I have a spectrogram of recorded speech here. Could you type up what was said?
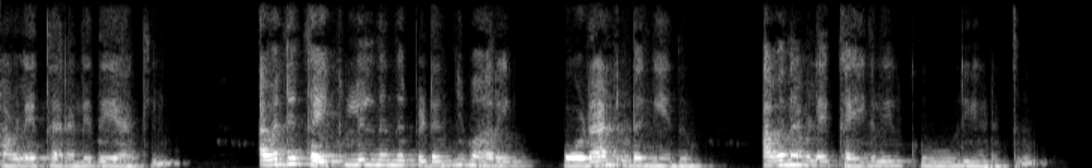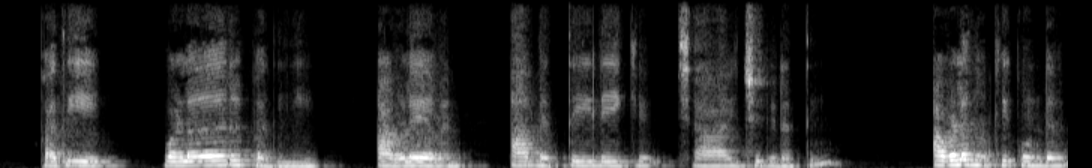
അവളെ തരളിതയാക്കി. അവന്റെ കൈക്കുള്ളിൽ നിന്ന് പിടഞ്ഞു മാറി ഓടാൻ തുടങ്ങിയതും അവൻ അവളെ കൈകളിൽ കോരിയെടുത്തു. പതിയെ വളരെ പതിയെ അവളെ അവൻ ആ മെത്തയിലേക്ക് ചായച്ചു കിടത്തി. അവളെ നോക്കിക്കൊണ്ട്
